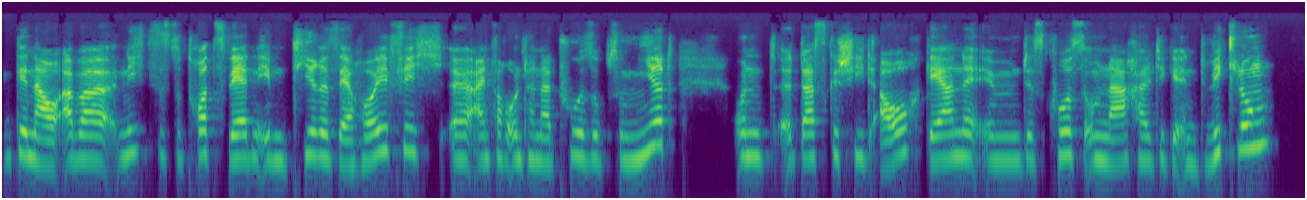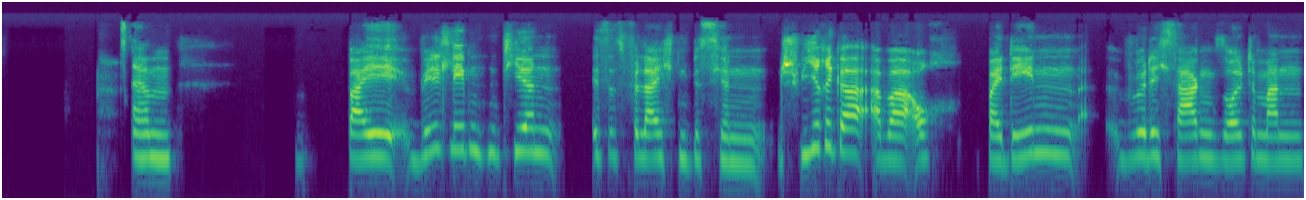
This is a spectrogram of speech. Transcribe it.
genau, aber nichtsdestotrotz werden eben Tiere sehr häufig äh, einfach unter Natur subsumiert Und äh, das geschieht auch gerne im Diskurs um nachhaltige Entwicklung. Ähm, bei wildlebenden Tieren ist es vielleicht ein bisschen schwieriger, aber auch bei denen würde ich sagen, sollte man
